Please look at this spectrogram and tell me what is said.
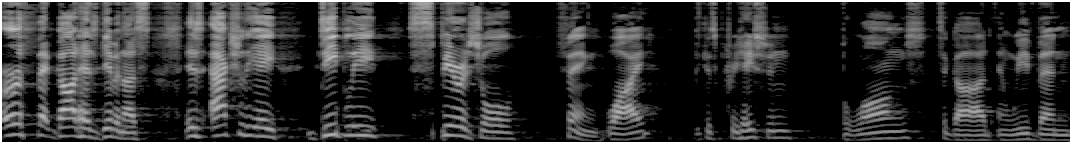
earth that God has given us, is actually a deeply spiritual thing. Why? Because creation belongs to God and we've been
